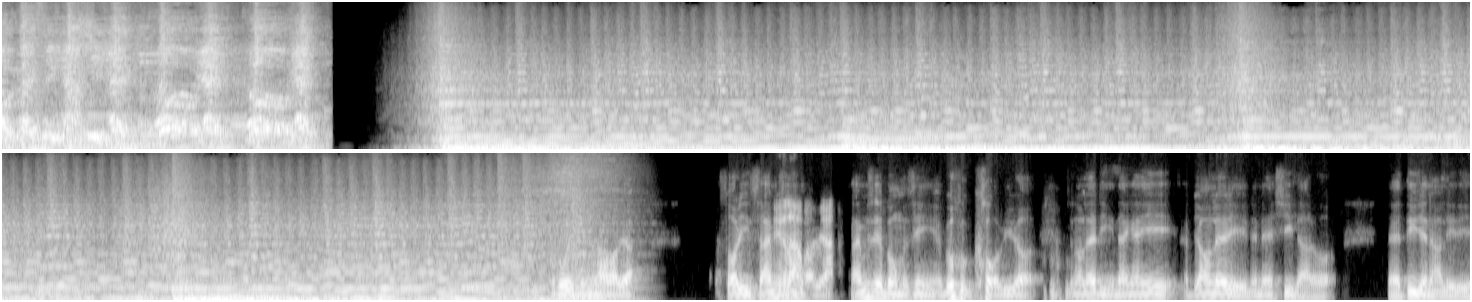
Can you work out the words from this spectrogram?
မိုကရေစီရရှိလေတို့ရဲ့တို့ရဲ့အခုမင်္ဂလာပါဗျ sorry ဆိုင်းမင်္ဂလာပါဗျာဆိုင်းမစစ်ပုံမစင်ရင်အခုခေါ်ပြီးတော့ကျွန်တော်လည်းဒီနိုင်ငံရေးအပြောင်းအလဲတွေနည်းနည်းရှိလာတော့ အဲသိကျင်တာလေးတွေ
